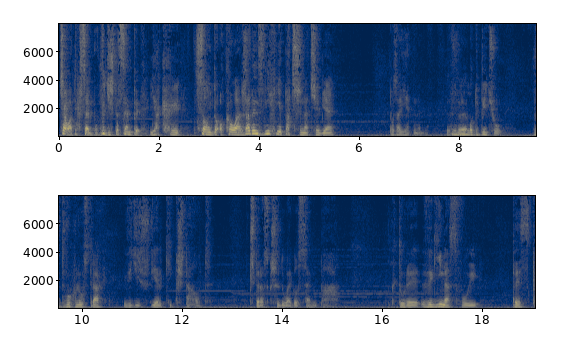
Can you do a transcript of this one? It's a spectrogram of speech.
ciała tych sępów. Widzisz te sępy, jak y, są dookoła. Żaden z nich nie patrzy na ciebie. Poza jednym. W odbiciu w dwóch lustrach widzisz wielki kształt czteroskrzydłego sępa, który wygina swój pysk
